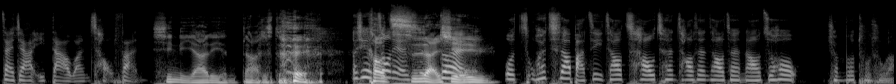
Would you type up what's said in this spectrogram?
再加一大碗炒饭，心理压力很大，就对了，而且靠重点是吃来泄对，欲。我我会吃到把自己超超撑、超撑、超撑，然后之后全部吐出来。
